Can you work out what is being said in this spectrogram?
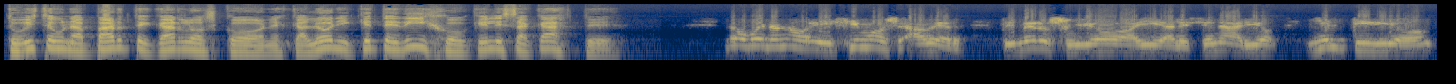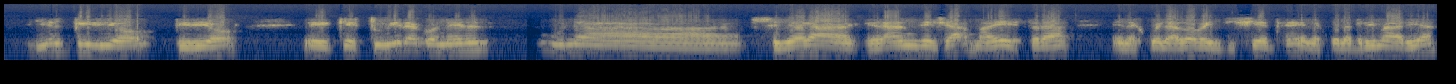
tuviste una parte, Carlos, con Scaloni. ¿Qué te dijo? ¿Qué le sacaste? No, bueno, no, hicimos, a ver, primero subió ahí al escenario y él pidió, y él pidió, pidió eh, que estuviera con él una señora grande ya, maestra, en la escuela 227, en la escuela primaria,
